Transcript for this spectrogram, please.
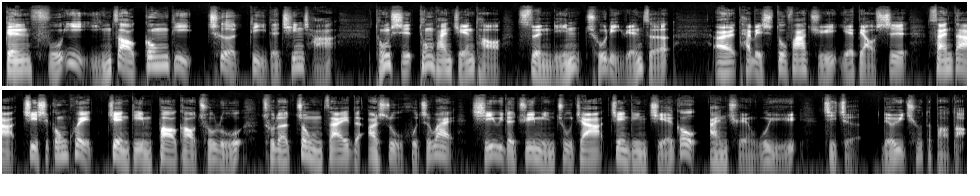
跟福益营造工地彻底的清查，同时通盘检讨损林处理原则。而台北市都发局也表示，三大技师工会鉴定报告出炉，除了重灾的二十五户之外，其余的居民住家鉴定结构安全无虞。记者刘玉秋的报道。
